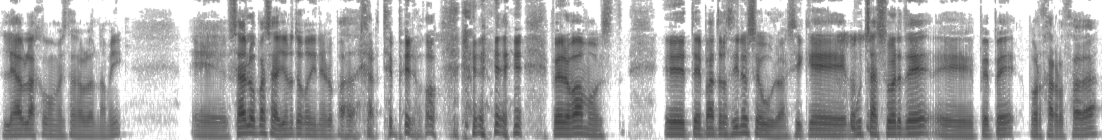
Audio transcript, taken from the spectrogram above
le hablas como me estás hablando a mí, eh, ¿sabes lo que pasa? Yo no tengo dinero para dejarte, pero, pero vamos, eh, te patrocino seguro. Así que mucha suerte, eh, Pepe Borja Rozada,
